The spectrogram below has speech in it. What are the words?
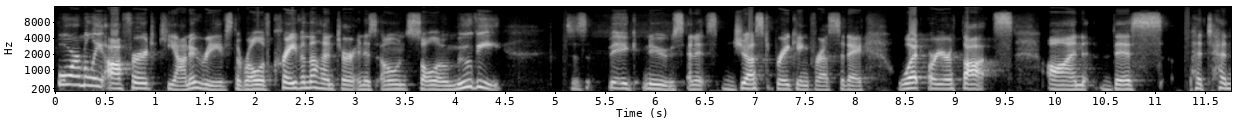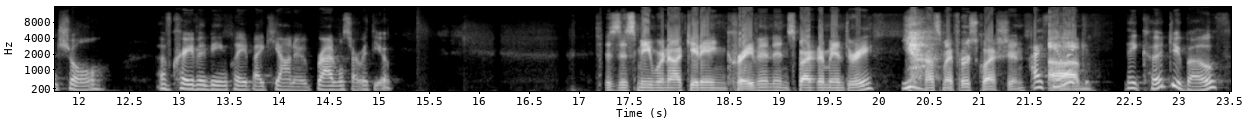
formally offered Keanu Reeves the role of Kraven the Hunter in his own solo movie. This is big news, and it's just breaking for us today. What are your thoughts on this potential of Kraven being played by Keanu? Brad, we'll start with you. Does this mean we're not getting Kraven in Spider-Man Three? Yeah, That's my first question. I feel like Um, they could do both.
